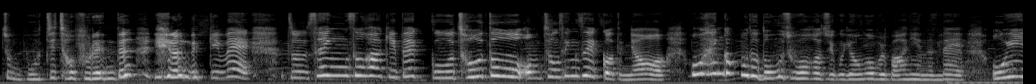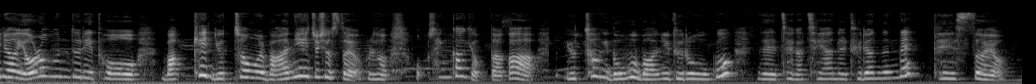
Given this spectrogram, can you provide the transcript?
좀 뭐지 저 브랜드? 이런 느낌에 좀 생소하기도 했고 저도 엄청 생소했거든요. 어, 생각보다 너무 좋아가지고 영업을 많이 했는데 오히려 여러분들이 더 마켓 요청을 많이 해주셨어요. 그래서 어, 생각이 없다가 요청이 너무 많이 들어오고 이제 제가 제안을 드렸는데 됐어요.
